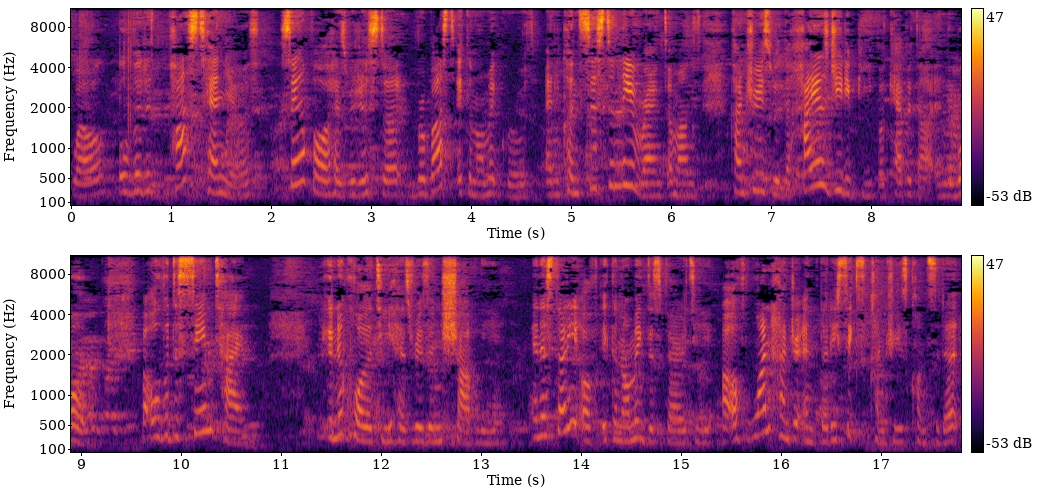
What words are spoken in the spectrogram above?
Well, over the past 10 years, Singapore has registered robust economic growth and consistently ranked among countries with the highest GDP per capita in the world. But over the same time, inequality has risen sharply. In a study of economic disparity, out of 136 countries considered,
